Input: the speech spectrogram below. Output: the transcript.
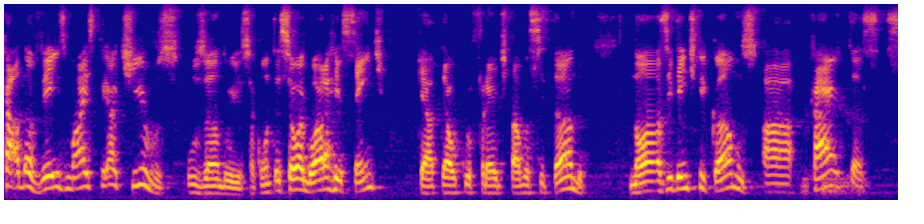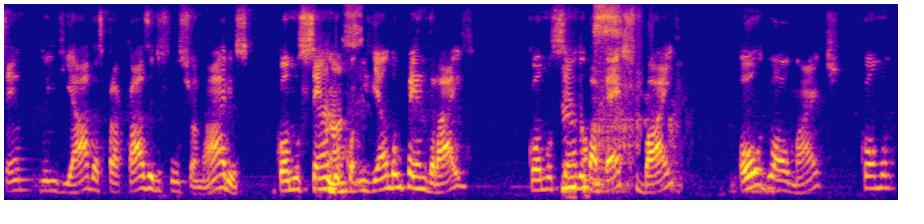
cada vez mais criativos usando isso. Aconteceu agora recente, que é até o que o Fred estava citando, nós identificamos ah, cartas sendo enviadas para casa de funcionários como sendo Nossa. enviando um pendrive, como sendo Nossa. da Best Buy ou do Walmart, como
